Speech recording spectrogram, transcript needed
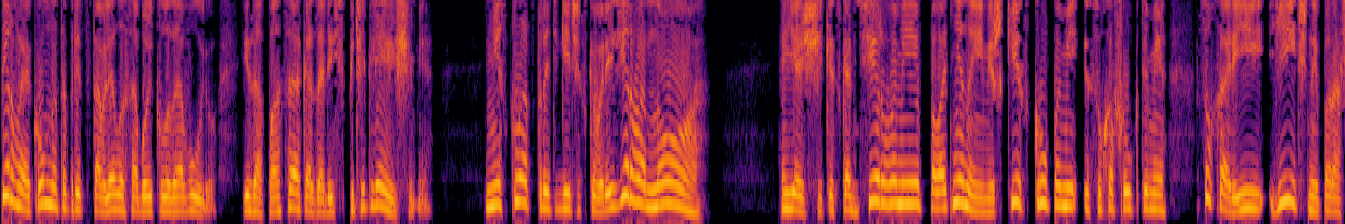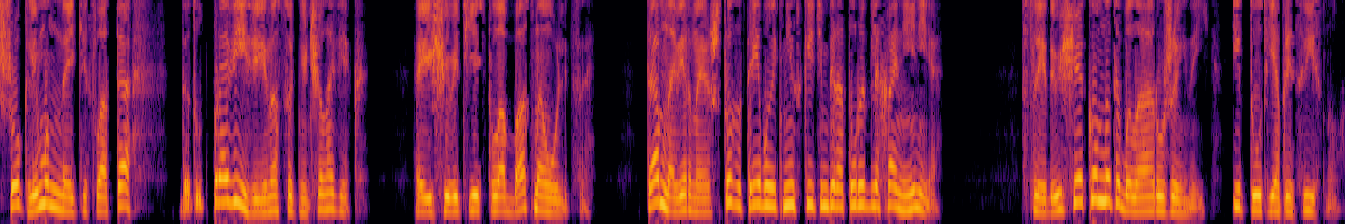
Первая комната представляла собой кладовую, и запасы оказались впечатляющими. Не склад стратегического резерва, но ящики с консервами, полотняные мешки с крупами и сухофруктами, сухари, яичный порошок, лимонная кислота, да тут провизии на сотню человек. А еще ведь есть лабаз на улице. Там, наверное, что-то требует низкой температуры для хранения. Следующая комната была оружейной, и тут я присвистнул.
